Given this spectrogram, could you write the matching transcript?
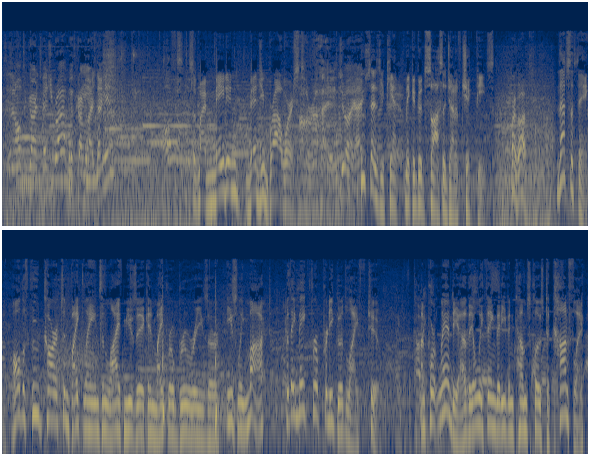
This is an Alta Guards veggie brat with caramelized onion. This is my maiden veggie bratwurst. All right, enjoy. Who says you can't make a good sausage out of chickpeas? Oh my God. That's the thing. All the food carts and bike lanes and live music and microbreweries are easily mocked, but they make for a pretty good life too. On Portlandia, the only thing that even comes close to conflict,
